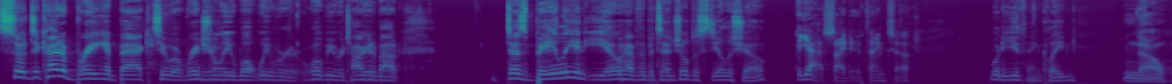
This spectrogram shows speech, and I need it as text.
so to kind of bring it back to originally what we were what we were talking about, does Bayley and Io have the potential to steal the show? Yes, I do think so. What do you think, Clayton? No.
